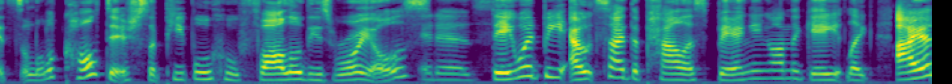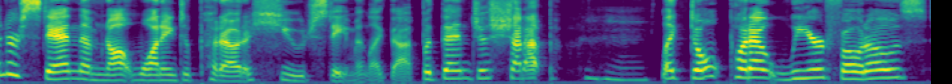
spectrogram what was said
it's a little cultish. The people who follow these royals. It is. They would be outside the palace banging on the gate. Like, I understand them not wanting to put out a huge statement like that, but then just shut up. Mm-hmm. Like, don't put out weird photos.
